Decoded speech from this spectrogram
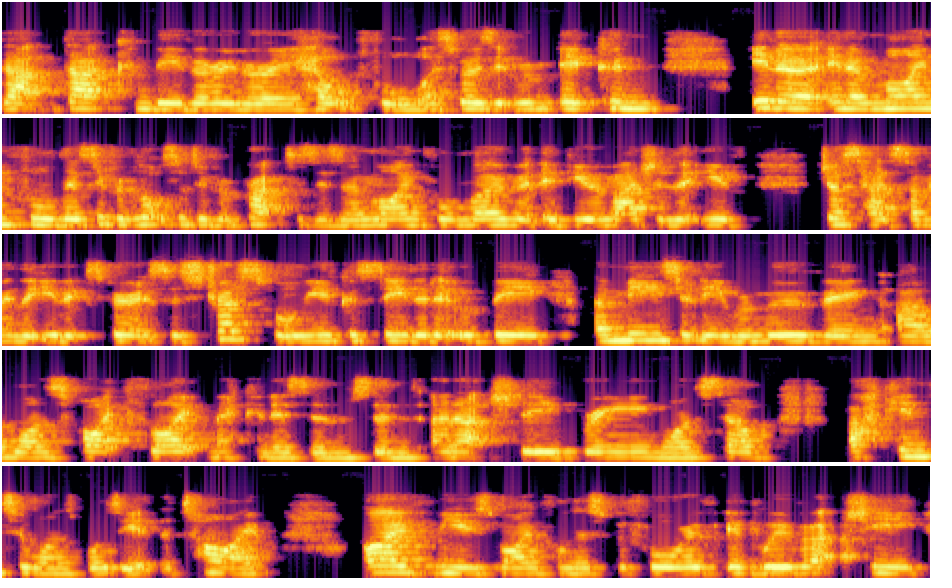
that that can be very very helpful. I suppose it it can in a in a mindful. There's different lots of different practices. In a mindful moment, if you imagine that you've just had something that you've experienced as stressful, you could see that it would be immediately removing uh, one's fight flight mechanisms and and actually bringing oneself back into one's body at the time. I've used mindfulness before if, if we've actually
